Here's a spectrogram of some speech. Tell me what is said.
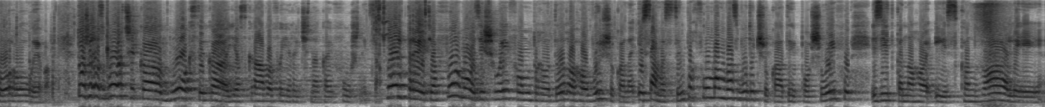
королева. Тож розборчика, боксика, яскрава феєрична кайфушниця. 03 формула зі шлейфом продорого вишукана. І саме з цим парфумом вас будуть шукати по шлейфу, зітканого із конвалії,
